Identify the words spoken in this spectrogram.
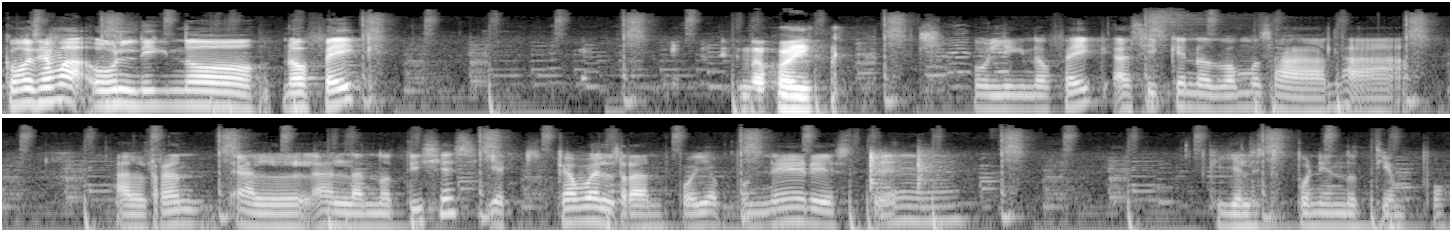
¿cómo se llama? Un link no, no fake. No fake. Un link no fake, así que nos vamos a la al rant, al, a las noticias y aquí acaba el rant. Voy a poner este que ya le estoy poniendo tiempo.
